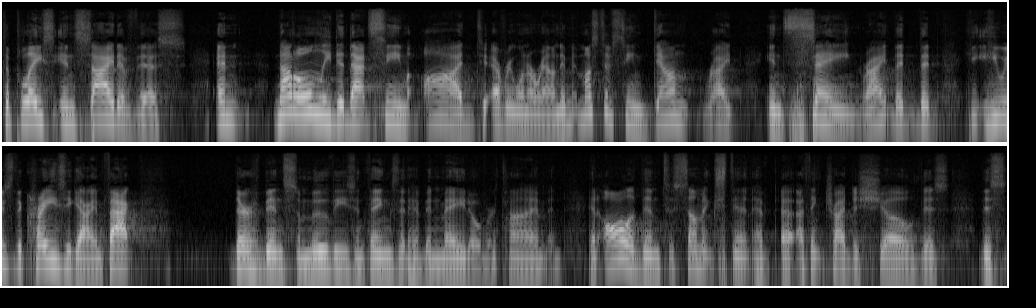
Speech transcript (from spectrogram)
to place inside of this. And not only did that seem odd to everyone around him, it must have seemed downright insane, right? That, that he, he was the crazy guy. In fact, there have been some movies and things that have been made over time, and, and all of them, to some extent, have, uh, I think, tried to show this, this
